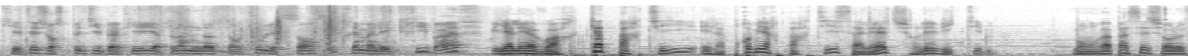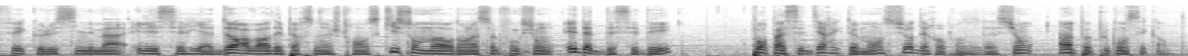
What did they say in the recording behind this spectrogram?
qui était sur ce petit papier, il y a plein de notes dans tous les sens, c'est très mal écrit, bref. Il y allait avoir quatre parties, et la première partie, ça allait être sur les victimes. Bon, on va passer sur le fait que le cinéma et les séries adorent avoir des personnages trans qui sont morts dont la seule fonction est d'être décédés, pour passer directement sur des représentations un peu plus conséquentes.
